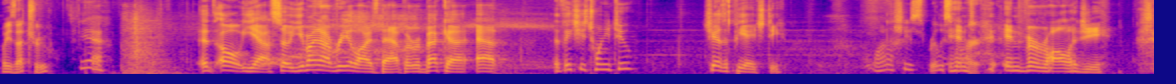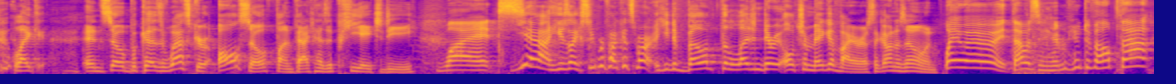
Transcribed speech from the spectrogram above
Wait, is that true? Yeah. It's oh yeah, so you might not realize that, but Rebecca at I think she's 22. She has a PhD Well, she's really in smart. in virology. Like and so because Wesker also, fun fact, has a PhD. what? Yeah, he's like super fucking smart. He developed the legendary ultra mega virus like on his own. Wait, wait, wait, wait. That was him who developed that?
